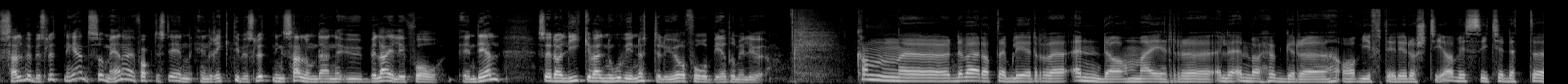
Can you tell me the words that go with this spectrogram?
selve beslutningen, så mener jeg faktisk det er en, riktig beslutning. Selv om den er ubeleilig for en del, så er det likevel noe vi er nødt til å gjøre for å bedre miljøet. Kan eh, det være at det blir eh, enda mer, eh, eller enda høyere avgifter i rushtida, hvis ikke dette,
